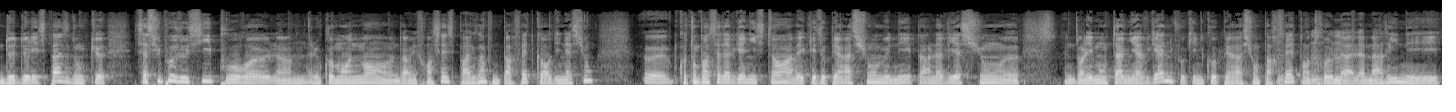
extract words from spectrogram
de, de l'espace. Donc euh, ça suppose aussi pour euh, le, le commandement d'armée française, par exemple, une parfaite coordination. Euh, quand on pense à l'Afghanistan, avec les opérations menées par l'aviation euh, dans les montagnes afghanes, il faut qu'il y ait une coopération parfaite entre mmh, la, la, marine et,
